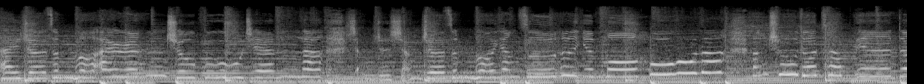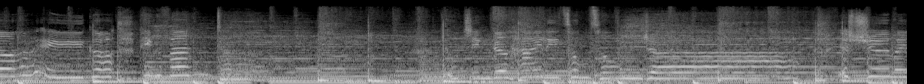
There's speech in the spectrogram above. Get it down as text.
爱着怎么爱人就不见了？想着想着怎么样子也模糊了？当初多特别的一个平凡的，丢进人海里匆匆着，也许没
